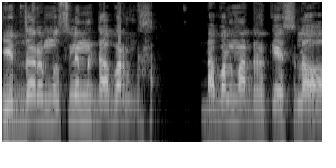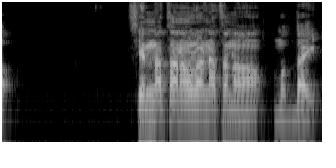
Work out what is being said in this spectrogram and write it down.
ఇద్దరు ముస్లిం డబల్ డబల్ మర్డర్ కేసులో చిన్నతనంలోనే అతను ముద్దాయి.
